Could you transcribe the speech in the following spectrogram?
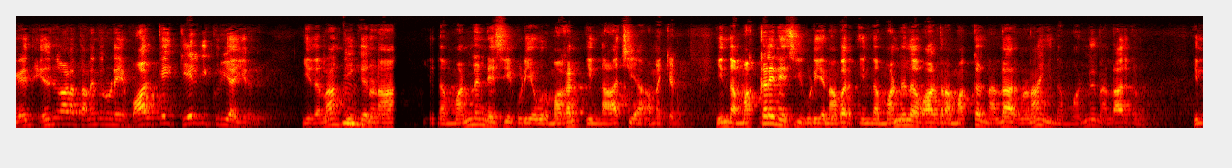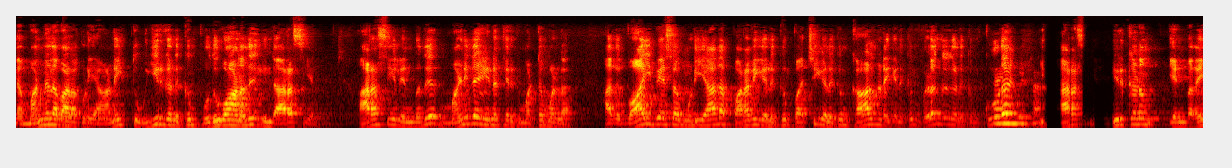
எதிர்- எதிர்கால தலைமுறையினுடைய வாழ்க்கை கேள்விக்குறியாகிறது இதெல்லாம். தீர்க்கணும்னா இந்த மண்ணை நேசிக்கக்கூடிய ஒரு மகன் இந்த ஆட்சியை அமைக்கணும். இந்த மக்களை நேசிக்கக்கூடிய நபர் இந்த மண்ணுல வாழ்ற மக்கள் நல்லா இருக்கணும்னா இந்த மண்ணு நல்லா இருக்கணும். இந்த மண்ணுல வாழக்கூடிய அனைத்து உயிர்களுக்கும் பொதுவானது இந்த அரசியல். அரசியல் என்பது மனித இனத்திற்கு மட்டுமல்ல அது வாய் பேச முடியாத பறவைகளுக்கும் பட்சிகளுக்கும் கால்நடைகளுக்கும் விலங்குகளுக்கும் கூட. இந்த அரசியல் இருக்கணும் என்பதை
